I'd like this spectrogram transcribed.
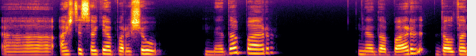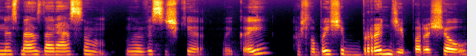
aš tiesiog ją parašiau ne dabar, ne dabar, dėl to, nes mes dar esam nu, visiški vaikai. Aš labai šiaip brandžiai parašiau,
